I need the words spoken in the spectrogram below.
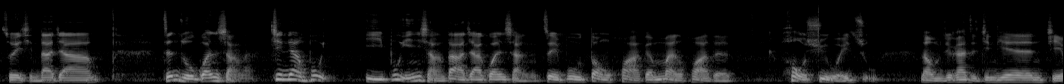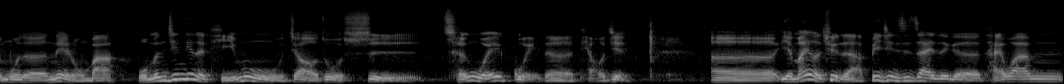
所以请大家斟酌观赏了，尽量不以不影响大家观赏这部动画跟漫画的后续为主。那我们就开始今天节目的内容吧。我们今天的题目叫做是成为鬼的条件，呃，也蛮有趣的啊。毕竟是在这个台湾。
